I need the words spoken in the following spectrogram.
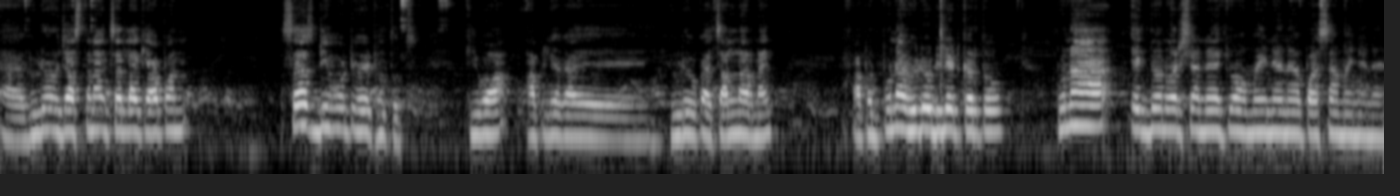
व्हिडिओ जास्त नाही चालला की आपण सहज डिमोटिवेट होतोच. किंवा आपले काय व्हिडिओ काय चालणार नाहीत. आपण पुन्हा व्हिडिओ डिलीट करतो. पुन्हा एक दोन वर्षानं किंवा महिन्यानं पाच सहा महिन्यानं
